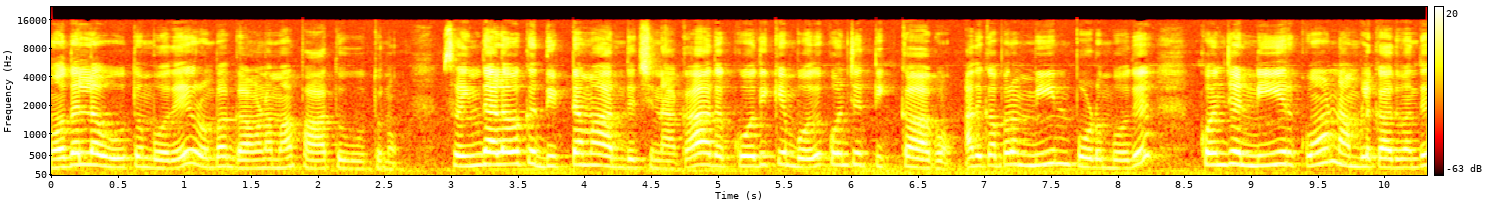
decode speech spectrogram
முதல்ல ஊற்றும் போதே ரொம்ப கவனமாக பார்த்து ஊற்றணும் ஸோ இந்த அளவுக்கு திட்டமாக இருந்துச்சுனாக்கா அதை கொதிக்கும் போது கொஞ்சம் திக்காகும். அதுக்கப்புறம் மீன் போடும்போது கொஞ்சம் நீருக்கும் நம்மளுக்கு அது வந்து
